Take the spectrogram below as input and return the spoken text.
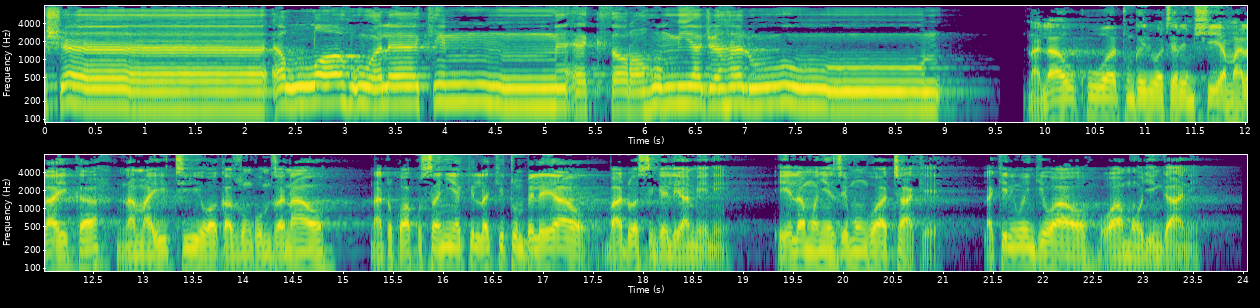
يشاء الله ولكن اكثرهم يجهلون Na lau kuwa tungeliwateremshia malaika na maiti wakazungumza nao na tukawakusanyia kila kitu mbele yao bado wasingeliamini ila Mwenyezi Mungu atake lakini wengi wao wamo ujingani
